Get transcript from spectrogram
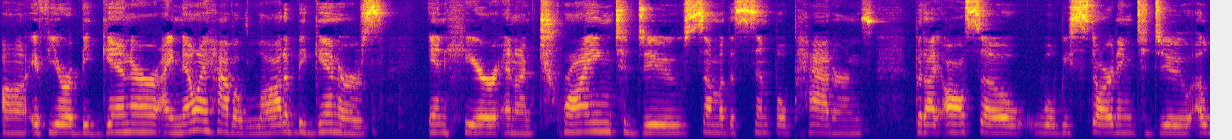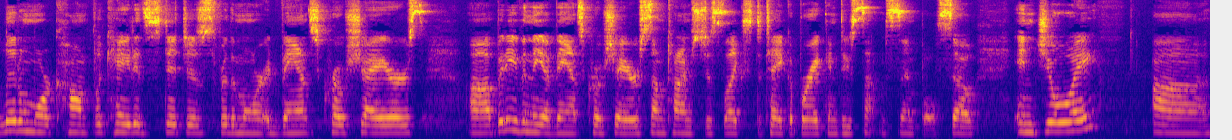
Uh, if you're a beginner, I know I have a lot of beginners in here and I'm trying to do some of the simple patterns, but I also will be starting to do a little more complicated stitches for the more advanced crocheters. Uh, but even the advanced crocheter sometimes just likes to take a break and do something simple. So enjoy. Uh,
